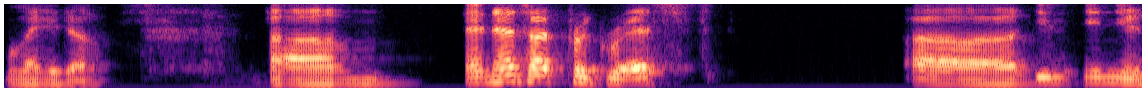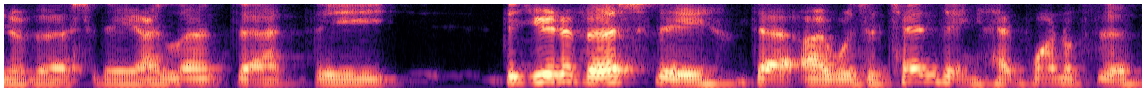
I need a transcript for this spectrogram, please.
later. Um, and as I progressed uh, in in university, I learned that the the university that I was attending had one of the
